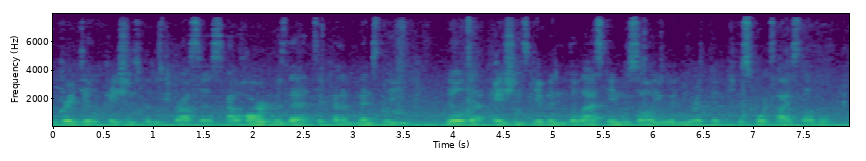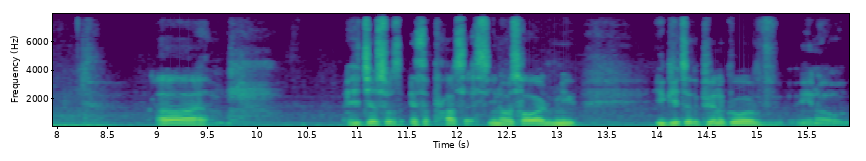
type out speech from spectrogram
a great deal of patience for this process. How hard was that to kind of mentally build that patience given the last game we saw you when you were at the, the sport's highest level? Uh, it just was. It's a process. You know, it's hard when you you get to the pinnacle of you know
